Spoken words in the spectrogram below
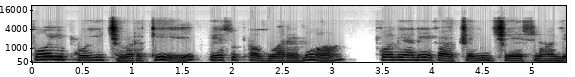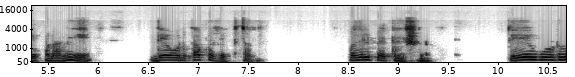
పోయి పోయి చివరికి యేసు ప్రభు వారేమో పోనీ అని ఇక క్షమించేసిన అని చెప్పనని తప్ప అప్పచెప్తాడు. వదిలిపెట్టేసాడు దేవుడు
